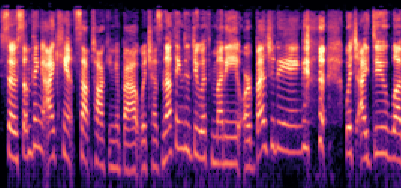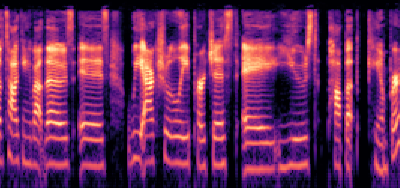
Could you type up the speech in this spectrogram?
So, something I can't stop talking about, which has nothing to do with money or budgeting, which I do love talking about those, is we actually purchased a used pop up camper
